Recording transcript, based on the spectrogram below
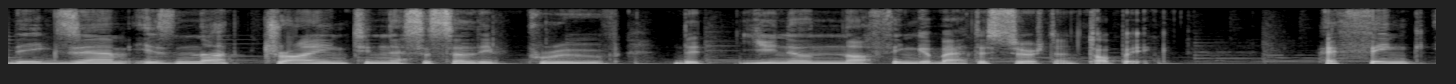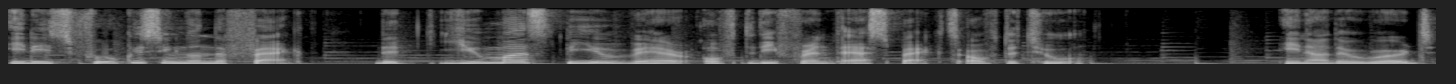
The exam is not trying to necessarily prove that you know nothing about a certain topic. I think it is focusing on the fact that you must be aware of the different aspects of the tool. In other words,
